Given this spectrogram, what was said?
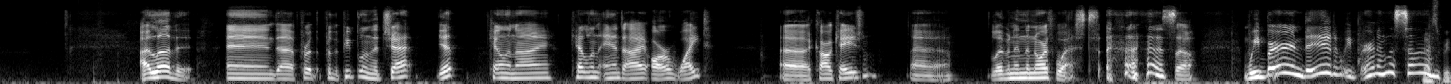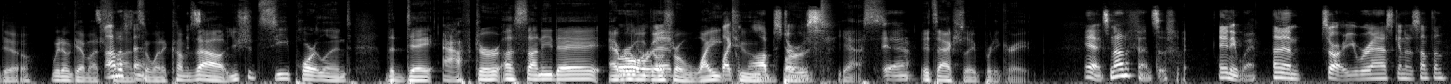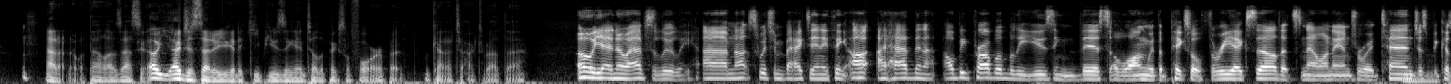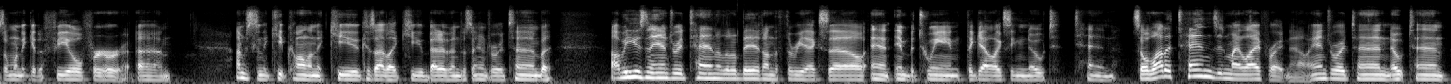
I love it. And uh, for, for the people in the chat, yep, Kellen and I, Kellen and I are white, uh, Caucasian, uh, living in the Northwest. so we burn, dude. We burn in the sun. Yes, we do. We don't get much sun. So when it comes out, you should see Portland the day after a sunny day. Everyone goes red, from white like to lobsters. burnt. Yes. Yeah. It's actually pretty great. Yeah, it's not offensive. Anyway, um, sorry, you were asking of something. I don't know what the hell I was asking. Oh, I just said, are you going to keep using it until the Pixel 4? But we kind of talked about that. Oh yeah, no, absolutely. I'm not switching back to anything. I, I have been. I'll be probably using this along with the Pixel 3 XL that's now on Android 10, just because I want to get a feel for. Um, I'm just gonna keep calling it Q because I like Q better than just Android 10. But I'll be using Android 10 a little bit on the 3XL and in between the Galaxy Note 10. So a lot of 10s in my life right now. Android 10, Note 10.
